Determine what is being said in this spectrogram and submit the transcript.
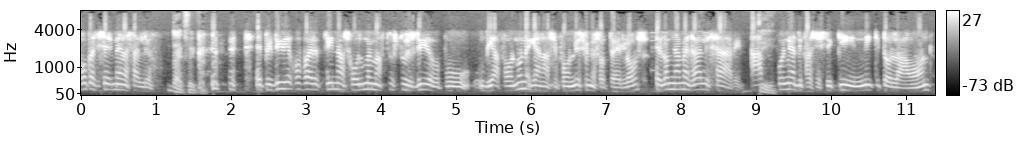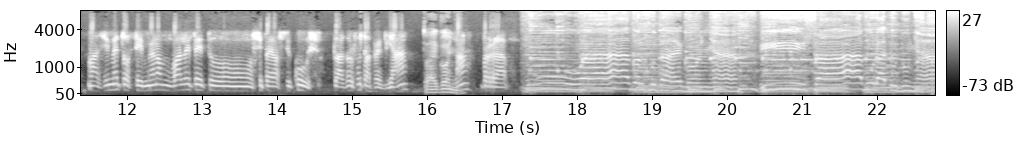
Εγώ καθυστερημένα θα λέω. Εντάξει, οκ. Επειδή έχω βαρεθεί να ασχολούμαι με αυτούς τους δύο που διαφωνούν για να συμφωνήσουν στο τέλος, θέλω μια μεγάλη χάρη. Αυτό που είναι η αντιφασιστική νίκη των λαών, μαζί με το Θύμιο να μου βάλετε τους υπεραστικούς. Του Αδόλφου τα παιδιά. Τα εγγόνια. Α, μπράβο. Του Αδόλφου τα εγγόνια Η σαβούρα του ντουνιά.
